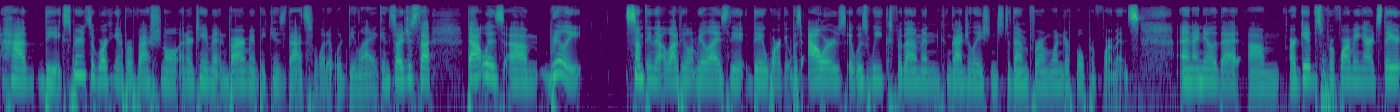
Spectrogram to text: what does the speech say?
had the experience of working in a professional entertainment environment because that's what it would be like. And so I just thought that was um, really something that a lot of people don't realize they, they work. It was hours, it was weeks for them, and congratulations to them for a wonderful performance. And I know that um, our Gibbs Performing Arts, they're,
